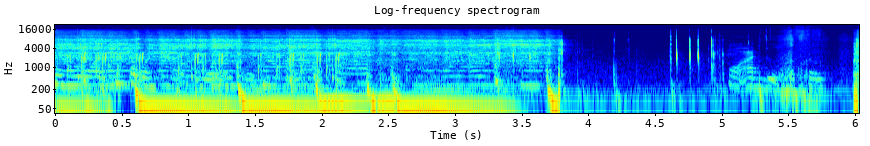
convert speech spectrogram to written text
มาสอนอันติอัดดูโอเค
